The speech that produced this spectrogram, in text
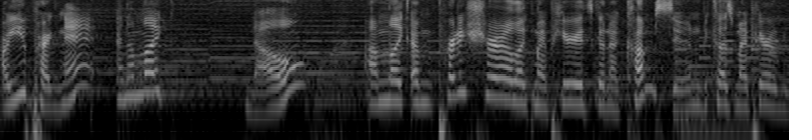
"Are you pregnant?" And I'm like, "No." I'm like, I'm pretty sure like my period's gonna come soon because my period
